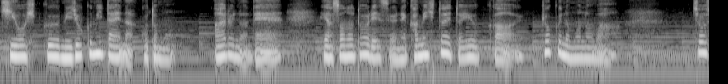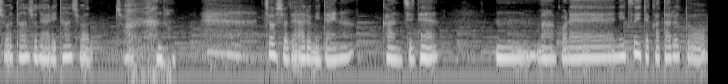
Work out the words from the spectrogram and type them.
気を引く魅力みたいなこともあるのでいやその通りですよね。紙一重というか局のものは長所は短所であり短所は あの長所であるみたいな感じでうんまあこれについて語ると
